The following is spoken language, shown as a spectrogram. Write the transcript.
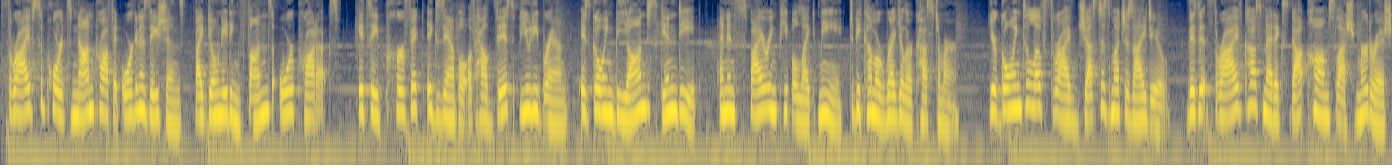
Thrive supports nonprofit organizations by donating funds or products. It's a perfect example of how this beauty brand is going beyond skin deep and inspiring people like me to become a regular customer. You're going to love Thrive just as much as I do. Visit thrivecosmetics.com slash murderish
